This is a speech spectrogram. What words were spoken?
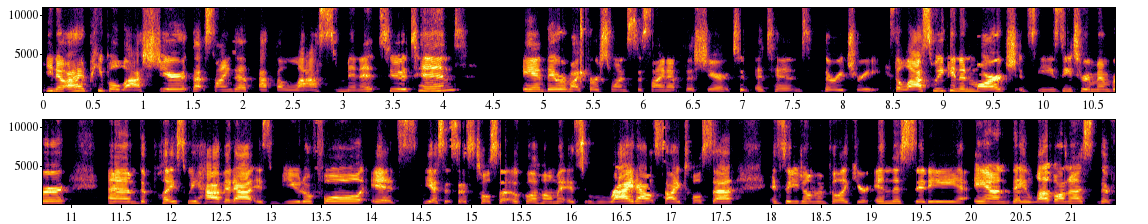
You know, I had people last year that signed up at the last minute to attend and they were my first ones to sign up this year to attend the retreat. The last weekend in March, it's easy to remember. Um, the place we have it at is beautiful. It's, yes, it says Tulsa, Oklahoma. It's right outside Tulsa. And so you don't even feel like you're in the city. And they love on us. Their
